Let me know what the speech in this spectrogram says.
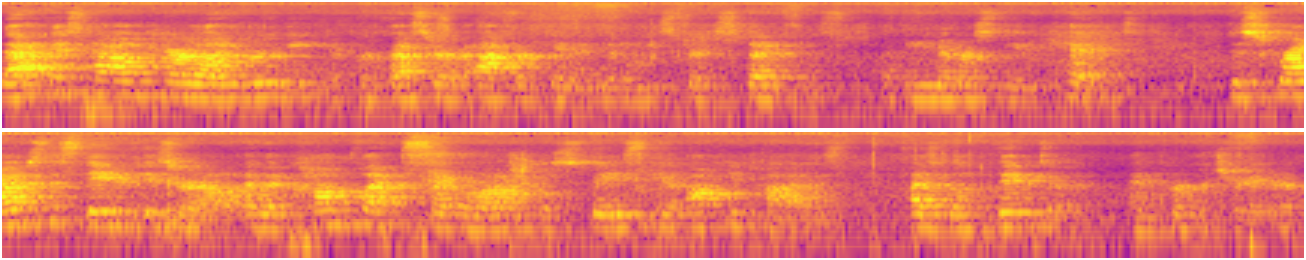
that is how Caroline Rooney, a professor of African and Middle Eastern Studies at the University of Kent, describes the state of Israel and the complex psychological space it occupies as both victim and perpetrator.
